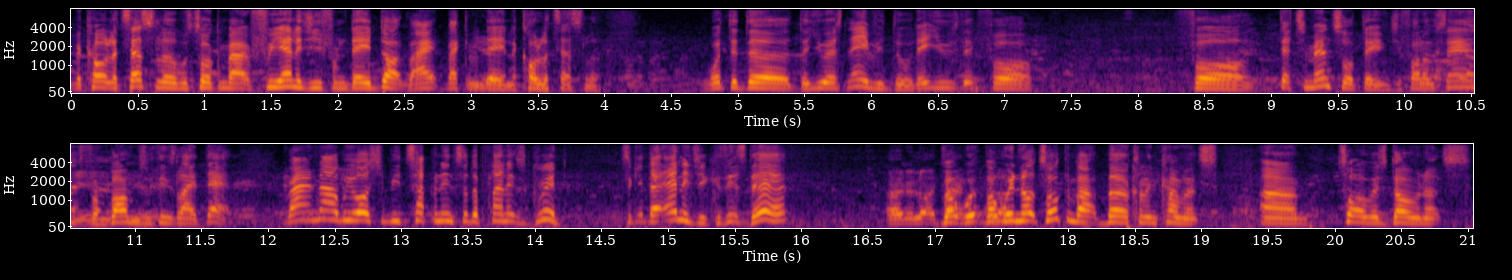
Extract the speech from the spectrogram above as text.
Nikola Tesla was talking about free energy from day dot, right? Back in the Yeah. day, Nikola Tesla. What did the, the U.S. Navy do? They used it for for detrimental things. You follow what I'm saying? for bombs yeah. and things like that. Right now, we all should be tapping into the planet's grid to get that energy because it's there. I heard a lot of But, times. we, a but we're not talking about Birkeland currents, um, torus donuts,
